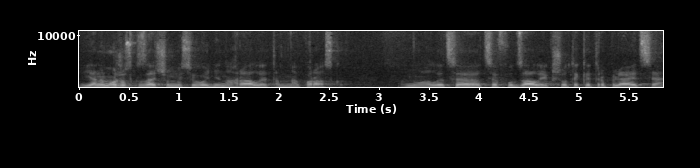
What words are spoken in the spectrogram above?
я не можу сказати, що ми сьогодні награли там, на поразку. Ну, але це, це футзал, якщо таке трапляється.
